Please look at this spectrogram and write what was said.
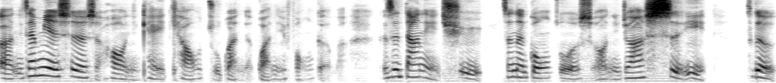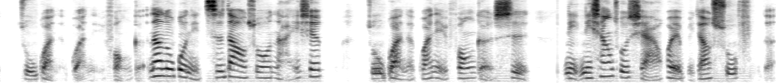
呃，你在面试的时候，你可以挑主管的管理风格嘛？可是当你去真的工作的时候，你就要适应这个主管的管理风格。那如果你知道说哪一些主管的管理风格是你你相处起来会比较舒服的。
